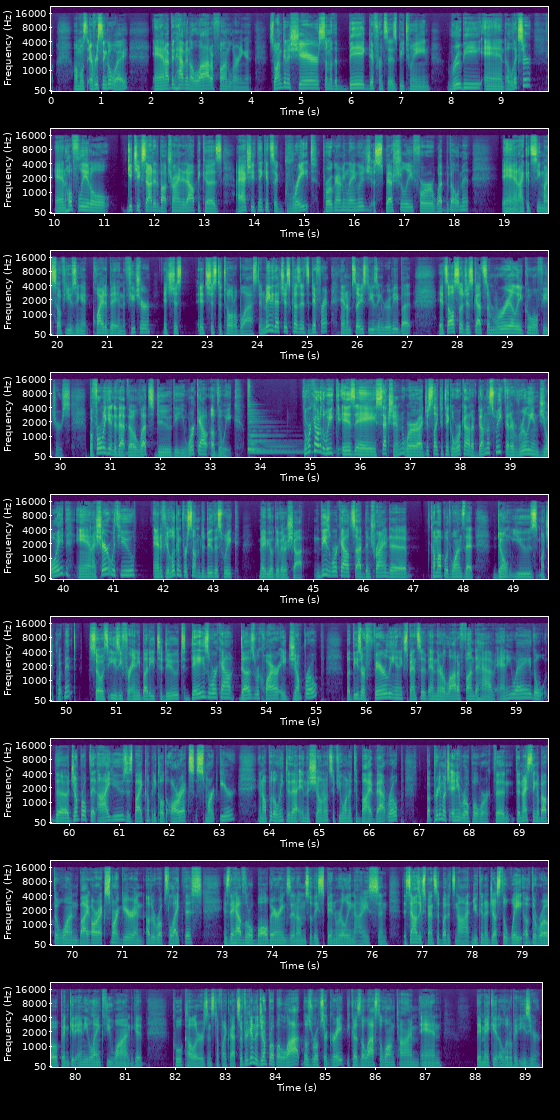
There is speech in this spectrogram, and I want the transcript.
almost every single way. And I've been having a lot of fun learning it. So I'm going to share some of the big differences between Ruby and Elixir. And hopefully it'll get you excited about trying it out because I actually think it's a great programming language, especially for web development. And I could see myself using it quite a bit in the future. It's just it's just a total blast. And maybe that's just because it's different and I'm so used to using Ruby, but it's also just got some really cool features. Before we get into that though, let's do the workout of the week. The workout of the week is a section where I just like to take a workout I've done this week that I've really enjoyed and I share it with you. And if you're looking for something to do this week, maybe you'll give it a shot. These workouts, I've been trying to come up with ones that don't use much equipment. So it's easy for anybody to do. Today's workout does require a jump rope but these are fairly inexpensive and they're a lot of fun to have anyway. The the jump rope that I use is by a company called RX Smart Gear, and I'll put a link to that in the show notes if you wanted to buy that rope. But pretty much any rope will work. The the nice thing about the one by RX Smart Gear and other ropes like this is they have little ball bearings in them so they spin really nice and it sounds expensive but it's not. You can adjust the weight of the rope and get any length you want and get cool colors and stuff like that. So if you're going to jump rope a lot, those ropes are great because they'll last a long time and they make it a little bit easier.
